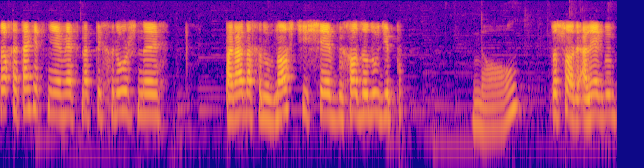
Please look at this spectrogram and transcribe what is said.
trochę tak, jak nie wiem, jak na tych różnych paradach równości się wychodzą ludzie po... No. To sorry, ale jakbym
